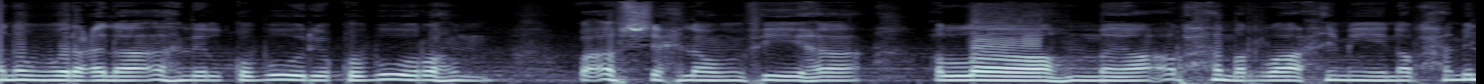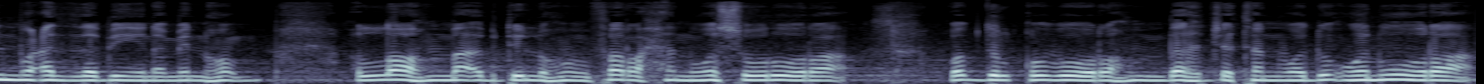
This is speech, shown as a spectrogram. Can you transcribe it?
نور على أهل القبور قبورهم وأفسح لهم فيها. اللهم يا أرحم الراحمين ارحم المعذبين منهم. اللهم أبدلهم فرحا وسرورا وابدل قبورهم بهجة ونورا.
